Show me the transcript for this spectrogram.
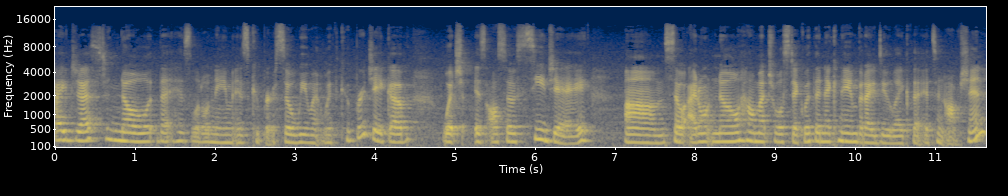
I just know that his little name is Cooper. So we went with Cooper Jacob, which is also CJ. Um, so I don't know how much we'll stick with the nickname, but I do like that it's an option.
